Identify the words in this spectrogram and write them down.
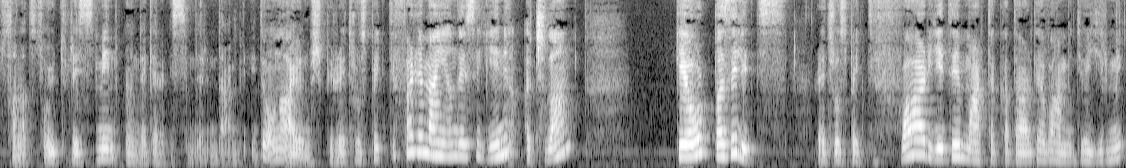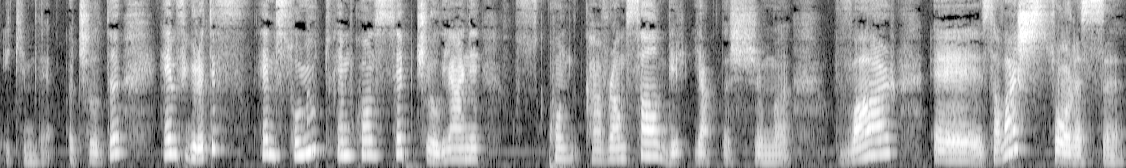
sanat, soyut resmin önde gelen isimlerinden biriydi. Ona ayrılmış bir retrospektif var. Hemen yanında ise yeni açılan Georg Baselitz retrospektif var. 7 Mart'a kadar devam ediyor. 20 Ekim'de açıldı. Hem figüratif hem soyut hem conceptual yani kavramsal bir yaklaşımı var. Ee, savaş sonrası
